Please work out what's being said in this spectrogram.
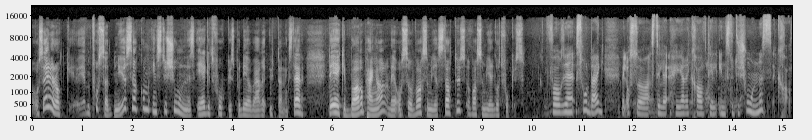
Og så er det nok eh, fortsatt mye snakk om institusjonenes eget fokus på det å være utdanningssted. Det er ikke bare penger, det er også hva som gir status, og hva som gir godt fokus. For eh, Solberg vil også stille høyere krav til institusjonenes krav.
